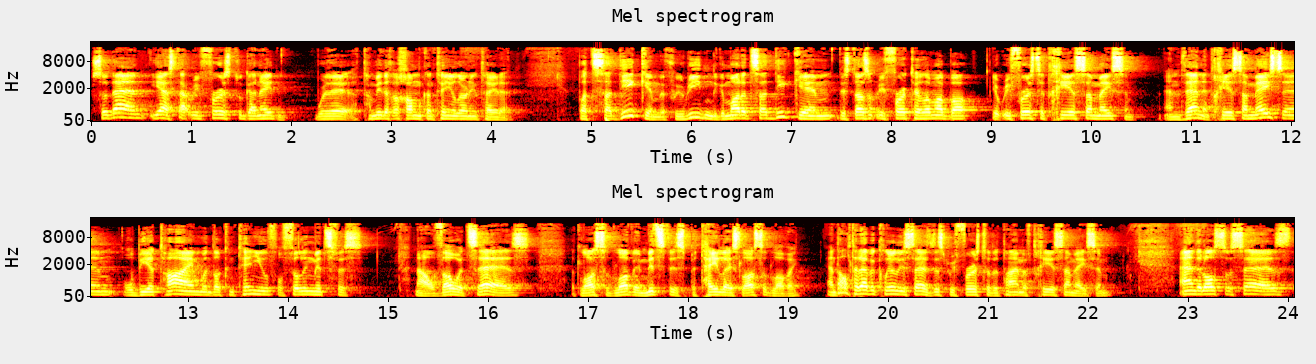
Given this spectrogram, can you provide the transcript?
so then, yes, that refers to Gan Eden, where the Talmidei Chachamim continue learning Torah. But tzaddikim, if we read in the Gemara tzaddikim, this doesn't refer to Olam Haba. It refers to Tchias HaMesim. And then at Tchias HaMesim will be a time when they'll continue fulfilling mitzvahs. Now, although it says that loss of love, mitzvahs, peteles, loss of love, and Alter Rebbe clearly says this refers to the time of Tchias HaMesim. And it also says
